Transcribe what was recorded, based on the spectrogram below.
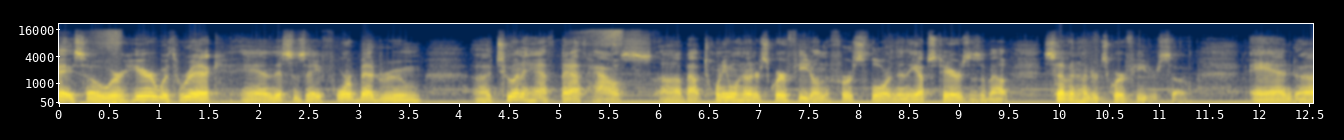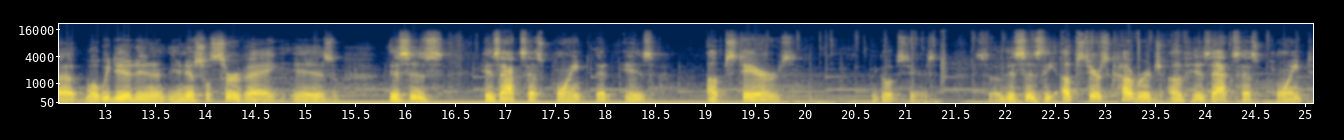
Okay, so we're here with Rick, and this is a four bedroom, uh, two and a half bath house, uh, about 2,100 square feet on the first floor, and then the upstairs is about 700 square feet or so. And uh, what we did in the initial survey is this is his access point that is upstairs. We go upstairs. So this is the upstairs coverage of his access point,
